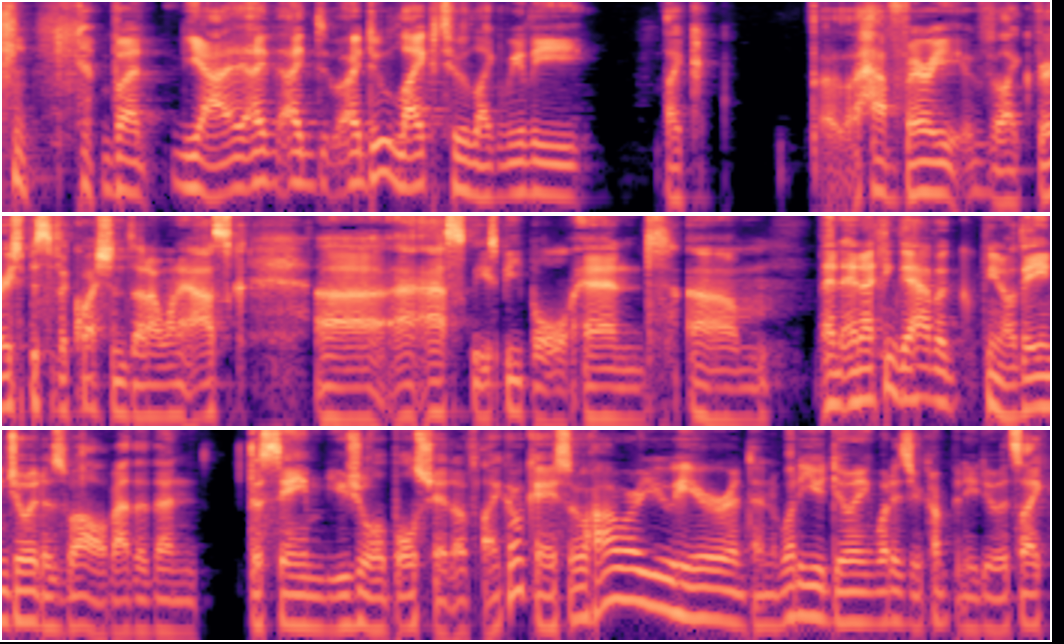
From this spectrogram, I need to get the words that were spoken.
but yeah, I, I, do, I do like to like really like uh, have very like very specific questions that I want to ask uh, ask these people, and um and and I think they have a you know they enjoy it as well, rather than the same usual bullshit of like, okay, so how are you here, and then what are you doing? What does your company do? It's like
